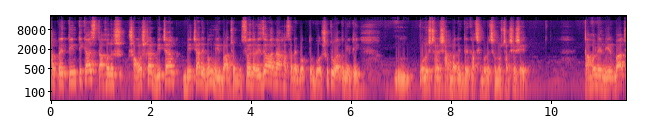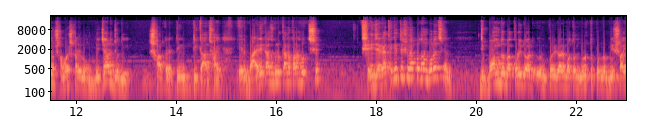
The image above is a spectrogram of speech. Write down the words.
সরকারের তিনটি কাজ, তা হলো সংস্কার, বিচার বিচার এবং নির্বাচন। সৈয়দ রিজাহানা হাসানের বক্তব্য, শুক্রবার তিনি একটি অনুষ্ঠানে সাংবাদিকদের কাছে বলেছে অনুষ্ঠান শেষে, তাহলে নির্বাচন, সংস্কার এবং বিচার যদি সরকারের তিনটি কাজ হয়, এর বাইরে কাজগুলো কেন করা হচ্ছে? সেই জায়গা থেকেই তো সেনাপ্রধান বলেছেন যে বন্দর বা করিডর, করিডরের মতন গুরুত্বপূর্ণ বিষয়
